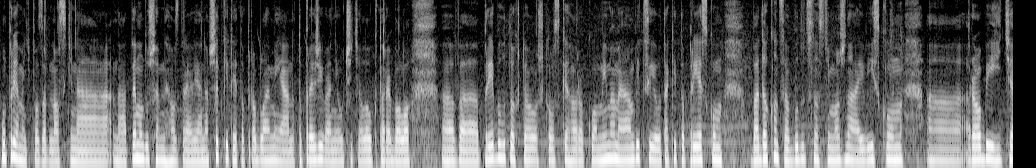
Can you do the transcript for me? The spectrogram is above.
upriamiť pozornosť na, na tému duševného zdravia, na všetky tieto problémy a na to prežívanie učiteľov, ktoré bolo e, v priebehu tohto školského roku. My máme ambíciu takýto prieskum, ba dokonca v budúcnosti možno aj výskum e, robiť e,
